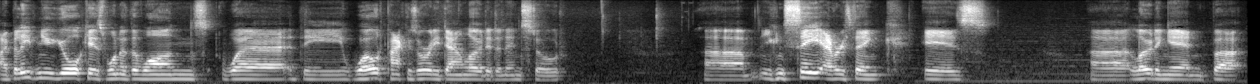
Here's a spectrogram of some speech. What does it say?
I believe New York is one of the ones where the World Pack is already downloaded and installed. Um, you can see everything is uh, loading in, but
